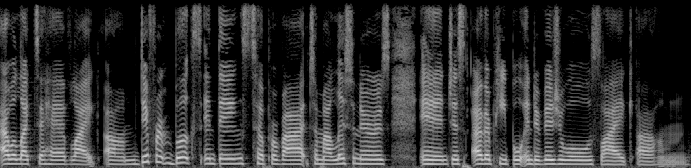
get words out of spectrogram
i would like to have like um different books and things to provide to my listeners and just other people individuals like um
